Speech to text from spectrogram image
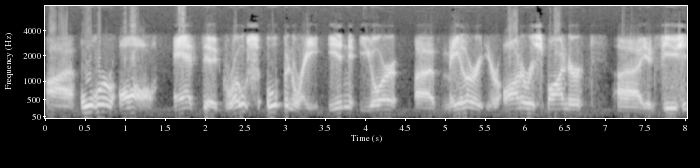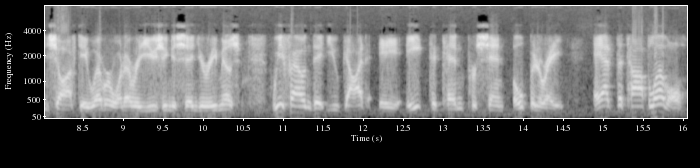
Uh, overall, at the gross open rate in your uh, mailer, your autoresponder, uh, Infusionsoft, Aweber, whatever you're using to send your emails, we found that you got a 8 to 10% open rate at the top level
